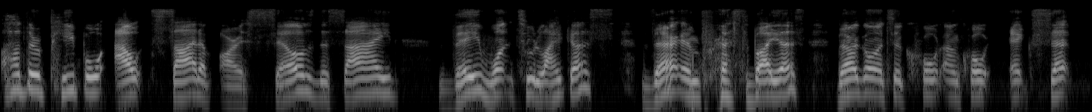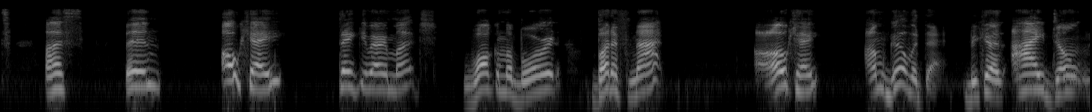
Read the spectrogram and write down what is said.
other people outside of ourselves decide they want to like us, they're impressed by us, they're going to quote unquote accept us, then okay, thank you very much. Welcome aboard. But if not, okay, I'm good with that because I don't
